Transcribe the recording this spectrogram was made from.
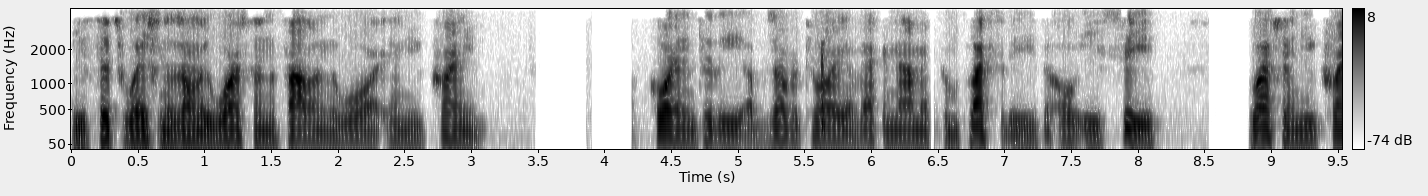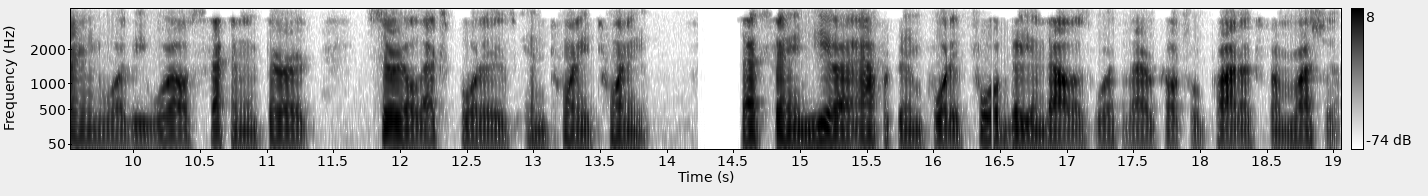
The situation has only worsened following the war in Ukraine. According to the Observatory of Economic Complexity, the OEC, Russia and Ukraine were the world's second and third cereal exporters in 2020. That same year, Africa imported $4 billion worth of agricultural products from Russia.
